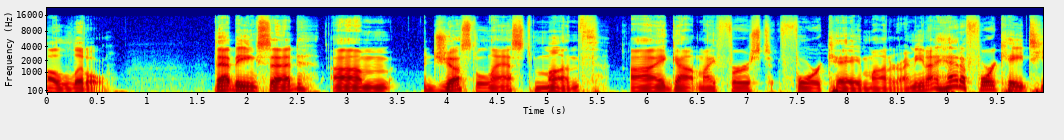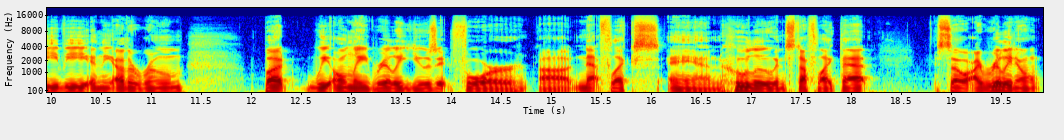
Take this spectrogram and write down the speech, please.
a little. That being said, um, just last month, I got my first 4K monitor. I mean, I had a 4K TV in the other room, but we only really use it for uh, Netflix and Hulu and stuff like that. So I really don't.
